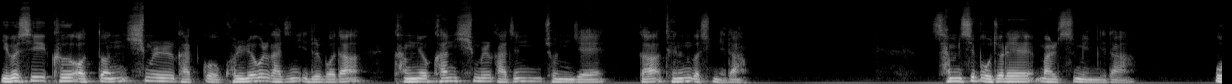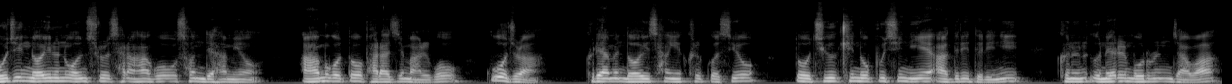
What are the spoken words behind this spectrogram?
이것이 그 어떤 힘을 갖고 권력을 가진 이들보다 강력한 힘을 가진 존재가 되는 것입니다. 35절의 말씀입니다. 오직 너희는 원수를 사랑하고 선대하며 아무것도 바라지 말고 꾸어주라. 그리하면 너희 상이 클 것이요 또 지극히 높으신 이의 아들이 되리니 그는 은혜를 모르는 자와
